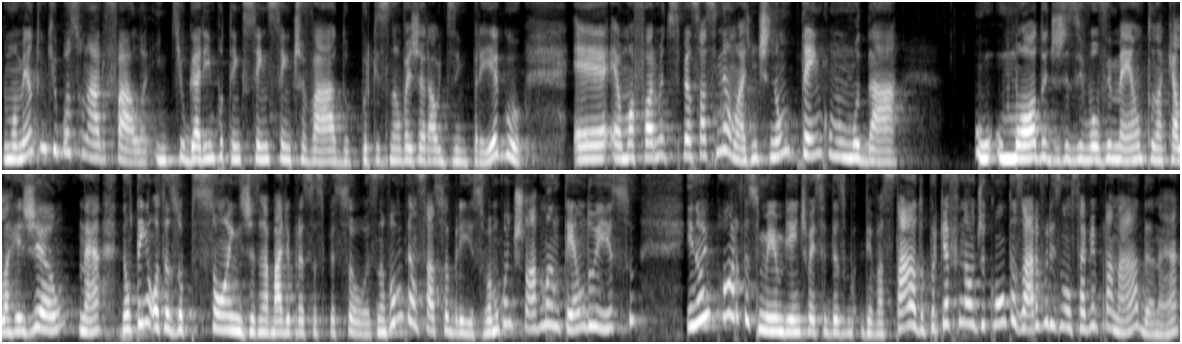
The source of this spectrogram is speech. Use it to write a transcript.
no momento em que o Bolsonaro fala em que o garimpo tem que ser incentivado, porque senão vai gerar o desemprego, é, é uma forma de se pensar assim, não, a gente não tem como mudar o, o, modo de desenvolvimento naquela região, né? Não tem outras opções de trabalho para essas pessoas. Não vamos pensar sobre isso, vamos continuar mantendo isso. E não importa se o meio ambiente vai ser devastado, porque afinal de contas árvores não servem para nada, né?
